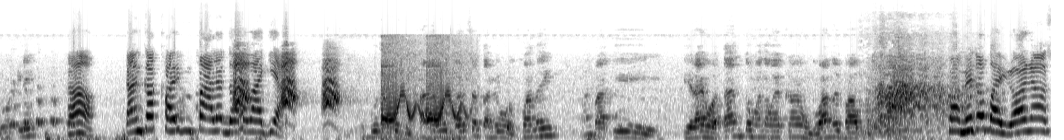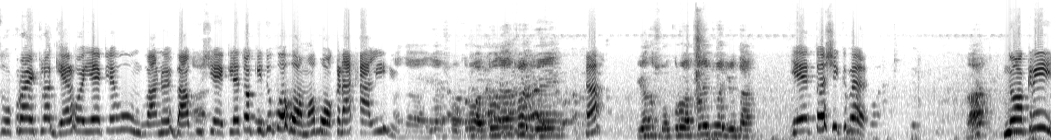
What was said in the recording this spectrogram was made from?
રોટલી? હા. કારણ કે ખાઈ પાલે દસ વાગ્યા. તમે ઓળખવા નહીં. બાકી તેરાય હોતા ને તો મને હોય કણ ઊંઘવાનો ભાવ અમે તો બૈરાનો છોકરો એકલો ઘેર હોય એટલે હું ઊંઘવાનો ભાવ પૂછે એટલે તો કીધું કોઈ હોમો બોકડા ખાલી છોકરો હતો ને છો જોઈએ હા? એનો છોકરો હતો એ છો જોતા. એ તો શીખવે હા? નોકરી.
